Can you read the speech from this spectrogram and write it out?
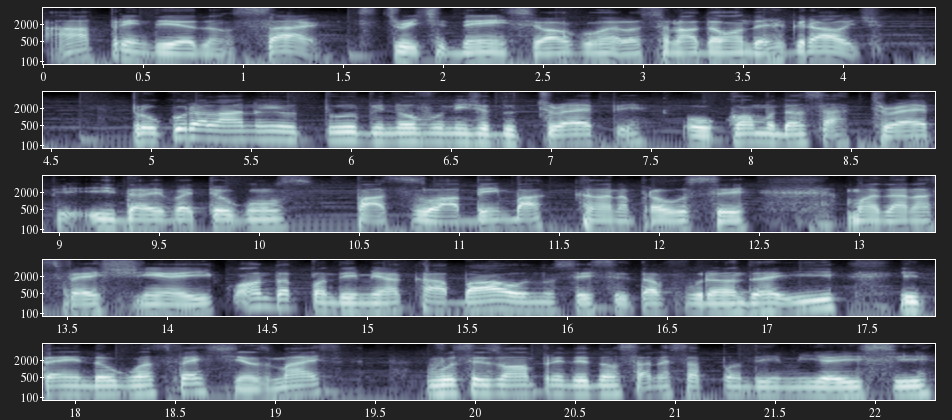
aprender a dançar, street dance ou algo relacionado ao underground, procura lá no YouTube Novo Ninja do Trap ou como dançar trap e daí vai ter alguns passos lá bem bacana para você mandar nas festinhas aí quando a pandemia acabar, ou não sei se tá furando aí e tá indo algumas festinhas, mas vocês vão aprender a dançar nessa pandemia aí se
